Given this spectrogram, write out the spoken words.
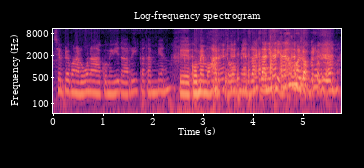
siempre con alguna comidita rica también, que comemos harto mientras planificamos los programas.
